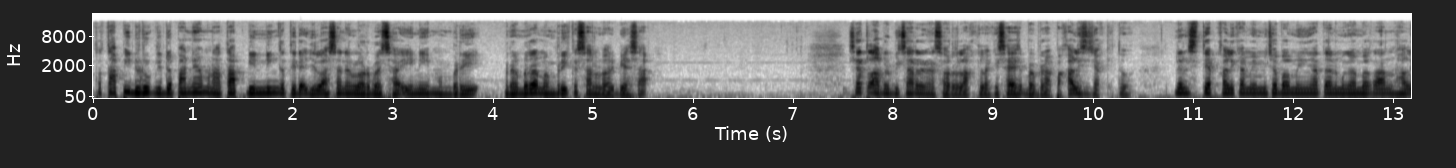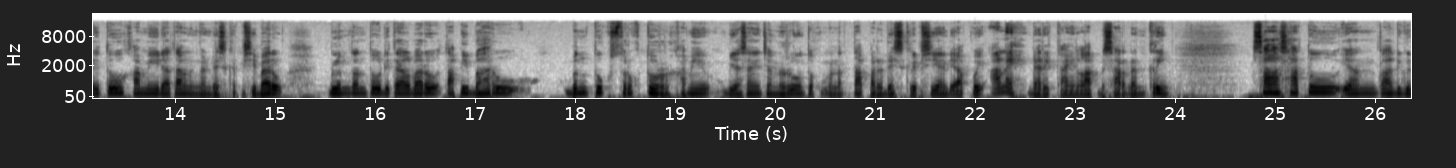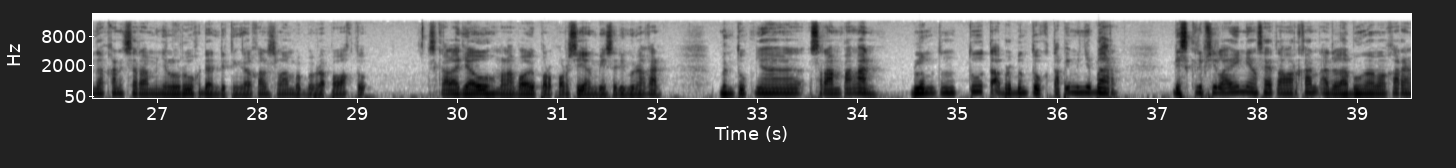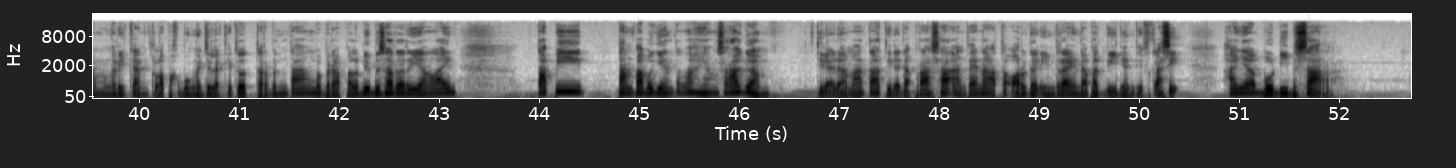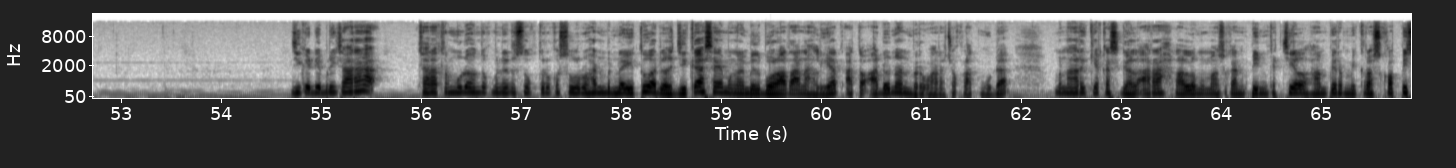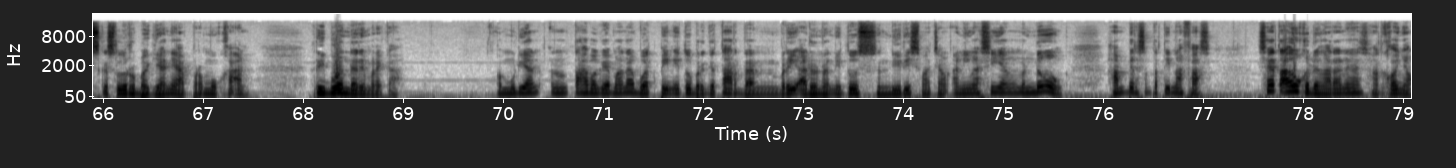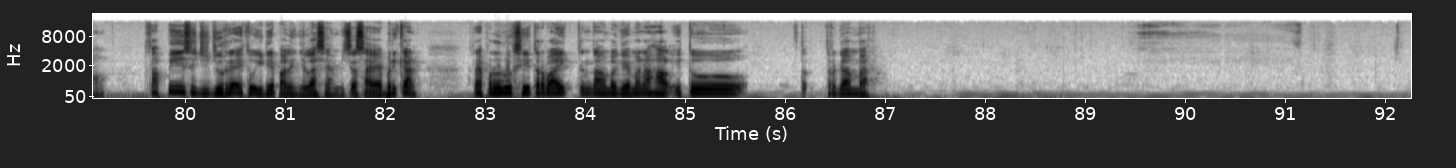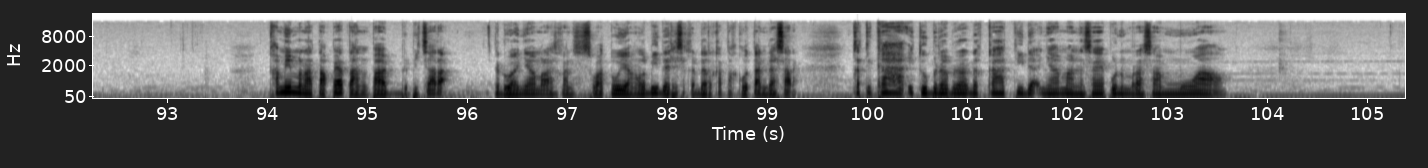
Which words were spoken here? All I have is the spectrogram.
Tetapi duduk di depannya menatap dinding ketidakjelasan yang luar biasa ini memberi benar-benar memberi kesan luar biasa. Saya telah berbicara dengan saudara laki-laki saya beberapa kali sejak itu. Dan setiap kali kami mencoba mengingat dan menggambarkan hal itu, kami datang dengan deskripsi baru. Belum tentu detail baru, tapi baru bentuk struktur, kami biasanya cenderung untuk menetap pada deskripsi yang diakui aneh dari kain lap besar dan kering. Salah satu yang telah digunakan secara menyeluruh dan ditinggalkan selama beberapa waktu. Skala jauh melampaui proporsi yang biasa digunakan. Bentuknya serampangan, belum tentu tak berbentuk, tapi menyebar. Deskripsi lain yang saya tawarkan adalah bunga mekar yang mengerikan. Kelopak bunga jelek itu terbentang beberapa lebih besar dari yang lain, tapi tanpa bagian tengah yang seragam. Tidak ada mata, tidak ada perasa, antena, atau organ indera yang dapat diidentifikasi. Hanya bodi besar. Jika dia berbicara, cara termudah untuk meniru struktur keseluruhan benda itu adalah jika saya mengambil bola tanah liat atau adonan berwarna coklat muda, menariknya ke segala arah, lalu memasukkan pin kecil hampir mikroskopis ke seluruh bagiannya permukaan. Ribuan dari mereka. Kemudian entah bagaimana buat pin itu bergetar dan beri adonan itu sendiri semacam animasi yang mendengung, hampir seperti nafas. Saya tahu kedengarannya sangat konyol, tapi sejujurnya itu ide paling jelas yang bisa saya berikan. Reproduksi terbaik tentang bagaimana hal itu tergambar. Kami menatapnya tanpa berbicara. Keduanya merasakan sesuatu yang lebih dari sekedar ketakutan dasar. Ketika itu benar-benar dekat, tidak nyaman, saya pun merasa mual.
